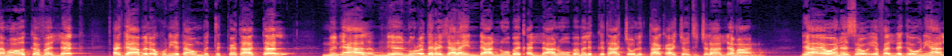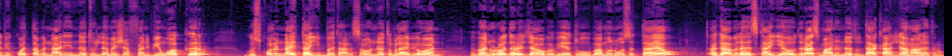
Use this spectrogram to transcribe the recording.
ለማወቅ ከፈለግ ጠጋ ብለህ ሁኔታውን ብትከታተል ምን ያህል ኑሮ ደረጃ ላይ እንዳሉ በቀላሉ በምልክታቸው ልታቃቸው ትችላለ ማለት ነው። ድሃ የሆነ ሰው የፈለገውን ያህል ቢቆጠብና ድህነቱን ለመሸፈን ቢሞክር ጉስቁልና ይታይበታል። ሰውነቱም ላይ ቢሆን በኑሮ ደረጃው በቤቱ በምኑ ስታየው ጠጋ ብለህ እስካየኸው ድረስ ማንነቱን ታቃለህ ማለት ነው።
